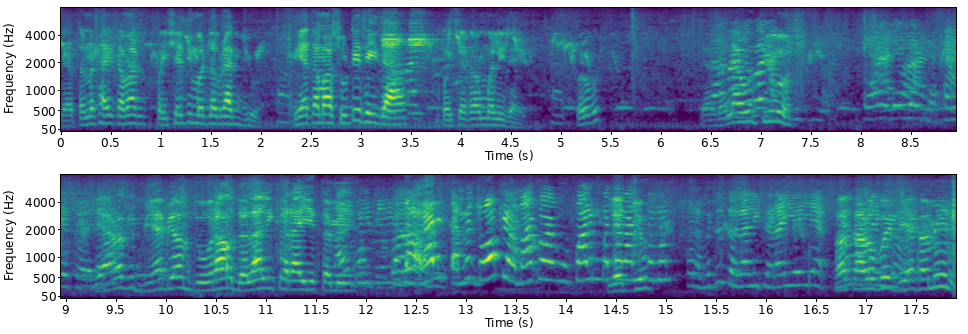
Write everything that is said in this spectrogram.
ને તમે ખાલી તમારા પૈસાથી મતલબ રાખજો. બે તમારે છૂટી થઈ જા પૈસા તમે મળી જાય. બરોબર? હું થયું કે બે બે આમ જોરાવ દલાલી કરાવીએ તમે. દલાલી તમે જો કે અમાર કોઈ ઉપાડી મત લેજો. અમે તો દલાલી કરાવીએ યાર. હા કાળો ભાઈ બે ગમે ને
